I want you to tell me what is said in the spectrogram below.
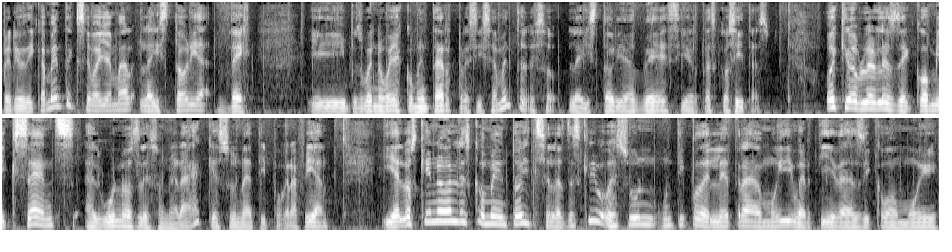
periódicamente que se va a llamar La historia de. Y pues bueno, voy a comentar precisamente eso, la historia de ciertas cositas. Hoy quiero hablarles de Comic Sans, algunos les sonará que es una tipografía y a los que no les comento y se las describo. Es un, un tipo de letra muy divertida, así como muy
